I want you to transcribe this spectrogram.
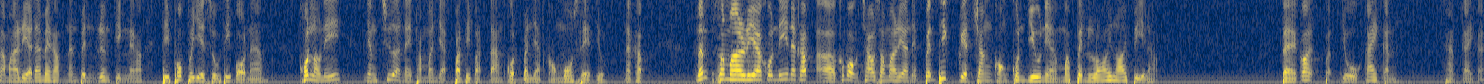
สมาเรียได้ไหมครับ นั้นเป็นเรื่องจริงนะครับ ที่พบพระเยซูที่บ่อน้ำคนเหล่านี้ยังเชื่อในธรรมบัญญัติปฏิบัติตามกฎบัญญัติของโมเสสอยู่นะครับ นั้นสมาเรียคนนี้นะครับเเขาบอกชาวสมาเรียเนี่ยเป็นที่เกลียดชังของคนยิวเนี่ยมาเป็นร้อยร้อยปีแล้ว แต่ก็อยู่ใกล้กันชาติใกล้กัน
